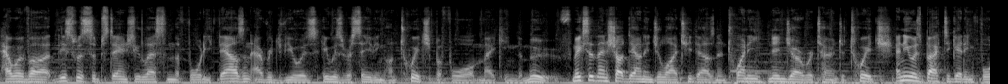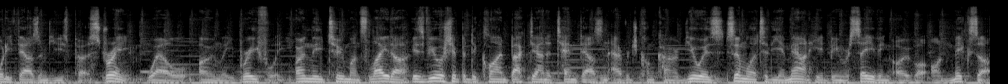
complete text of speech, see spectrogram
However, this was substantially less than the 40,000 average viewers he was receiving on Twitch before making the move. Mixer then shut down in July 2020, Ninja returned to Twitch, and he was back to getting 40,000 views per stream. Well, only briefly. Only two months later, his viewership had declined back down to 10,000 average concurrent viewers, similar to the amount he had been receiving over on Mixer.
